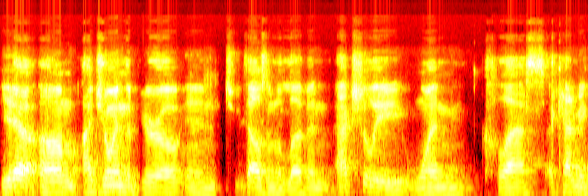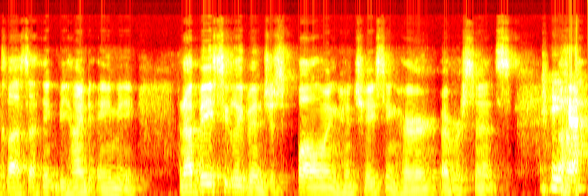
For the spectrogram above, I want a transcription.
Yeah, um, I joined the Bureau in 2011, actually one class, academy class, I think behind Amy. And I've basically been just following and chasing her ever since, yeah.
